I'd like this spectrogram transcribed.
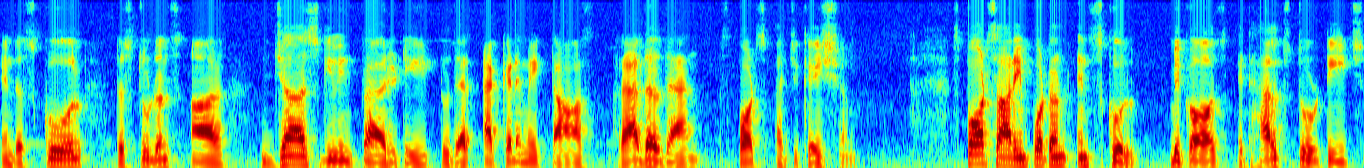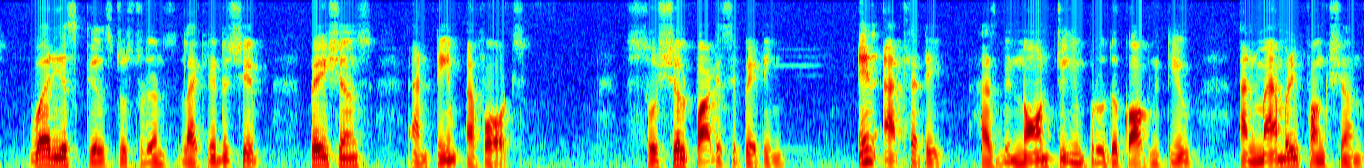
in the school the students are just giving priority to their academic tasks rather than sports education. Sports are important in school because it helps to teach various skills to students like leadership, patience, and team efforts. Social participating in athletic has been known to improve the cognitive and memory function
